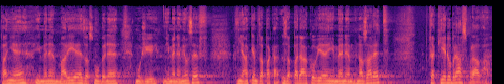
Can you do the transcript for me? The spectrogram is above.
paně jménem Marie, zasnoubené muži jménem Josef, v nějakém zapadákově jménem Nazaret, tak je dobrá zpráva.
